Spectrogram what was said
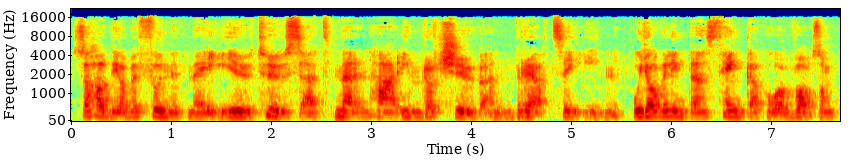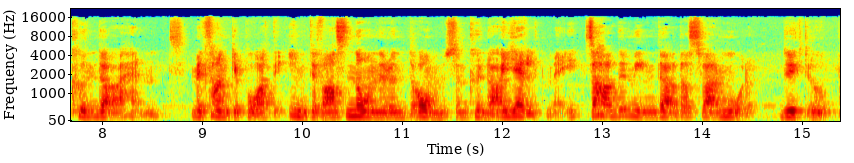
så hade jag befunnit mig i uthuset när den här inbrottstjuven bröt sig in. Och jag vill inte ens tänka på vad som kunde ha hänt. Med tanke på att det inte fanns någon runt om som kunde ha hjälpt mig. Så hade min döda svärmor dykt upp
